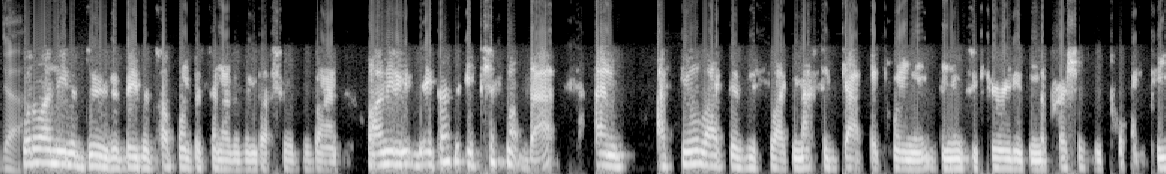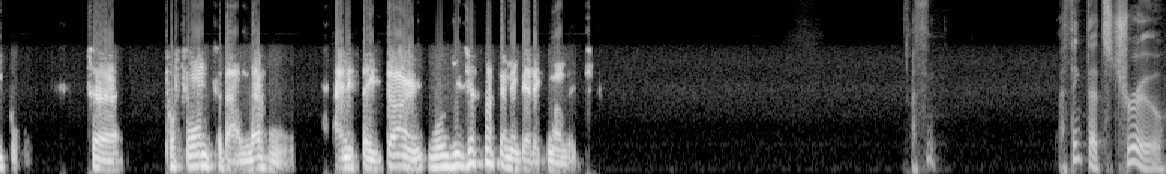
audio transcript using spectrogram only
Yeah. What do I need to do to be the top one percent of industrial design? Well, I need to, it does, it's just not that. And I feel like there's this like massive gap between the insecurities and the pressures we put on people to perform to that level. And if they don't, well, you're just not going to get acknowledged. I think I think that's true,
